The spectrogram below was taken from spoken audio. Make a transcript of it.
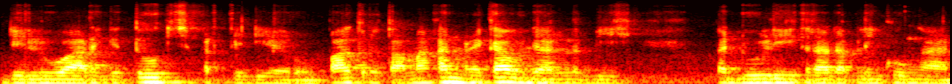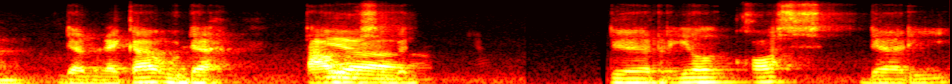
di luar gitu seperti di Eropa terutama kan mereka udah lebih peduli terhadap lingkungan dan mereka udah tahu yeah. sebenarnya the real cost dari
